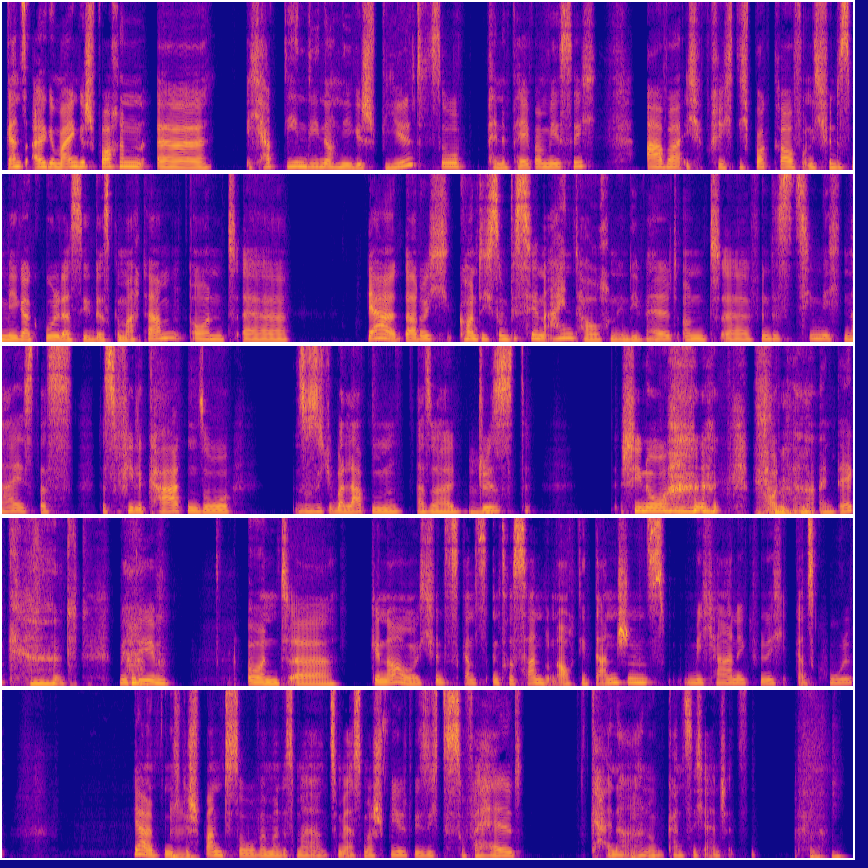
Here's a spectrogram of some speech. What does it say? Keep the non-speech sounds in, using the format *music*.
Ganz allgemein gesprochen, äh, ich habe die, die noch nie gespielt, so Pen and Paper mäßig, aber ich habe richtig Bock drauf und ich finde es mega cool, dass sie das gemacht haben und äh, ja, dadurch konnte ich so ein bisschen eintauchen in die Welt und äh, finde es ziemlich nice, dass, dass so viele Karten so, so sich überlappen. Also halt mhm. Drizzt, Chino *laughs* baut ein Deck *laughs* mit dem. Und äh, genau, ich finde es ganz interessant. Und auch die Dungeons-Mechanik finde ich ganz cool. Ja, bin ich mhm. gespannt, so wenn man das mal zum ersten Mal spielt, wie sich das so verhält. Keine mhm. Ahnung, kann es nicht einschätzen. *laughs*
